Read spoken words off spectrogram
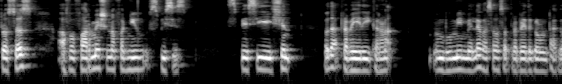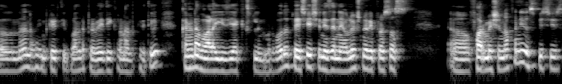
process of a formation of a new species. ಸ್ಪೆಸಿಯೇಷನ್ ಹೌದಾ ಪ್ರಭೇದೀಕರಣ ಭೂಮಿ ಮೇಲೆ ಹೊಸ ಹೊಸ ಪ್ರಭೇದಗಳು ಉಂಟಾಗೋದನ್ನ ನಾವು ಏನು ಕೇಳ್ತೀವಿ ಅಂದರೆ ಪ್ರಭೇದೀಕರಣ ಅಂತ ಕೇಳ್ತೀವಿ ಕನ್ನಡ ಭಾಳ ಈಸಿಯಾಗಿ ಎಕ್ಸ್ಪ್ಲೇನ್ ಮಾಡ್ಬೋದು ಸ್ಪೆಸಿಯೇಷನ್ ಇಸ್ ಅನ್ ಎವಲ್ಯೂಷನರಿ ಪ್ರೊಸೆಸ್ ಫಾರ್ಮೇಷನ್ ಆಫ್ ಅ ನ್ಯೂ ಸ್ಪೀಸೀಸ್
